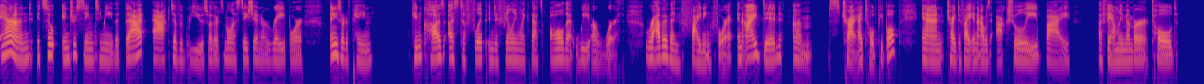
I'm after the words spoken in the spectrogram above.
And it's so interesting to me that that act of abuse, whether it's molestation or rape or any sort of pain, can cause us to flip into feeling like that's all that we are worth rather than fighting for it. And I did um try I told people and tried to fight and I was actually by a family member told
